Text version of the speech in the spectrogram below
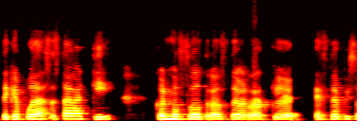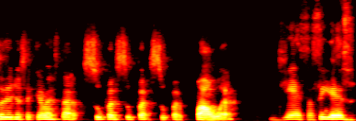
de que puedas estar aquí con nosotros. De verdad que este episodio yo sé que va a estar súper, súper, súper power. Yes, así es.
